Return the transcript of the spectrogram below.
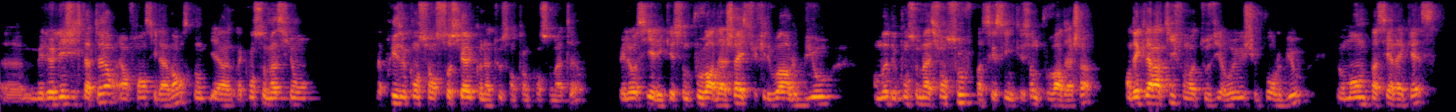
Euh, mais le législateur, et en France, il avance, donc il y a la consommation, la prise de conscience sociale qu'on a tous en tant que consommateurs. Mais là aussi, il y a les questions de pouvoir d'achat. Il suffit de voir le bio en mode de consommation souffre parce que c'est une question de pouvoir d'achat. En déclaratif, on va tous dire oui, je suis pour le bio. Mais au moment de passer à la caisse,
